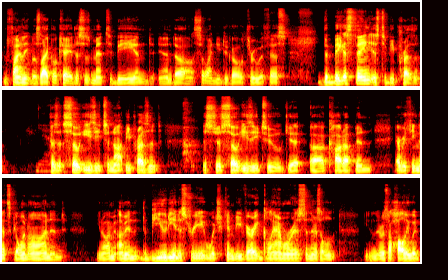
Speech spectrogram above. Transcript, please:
and finally, it was like, okay, this is meant to be. And, and uh, so I need to go through with this. The biggest thing is to be present because it's so easy to not be present. It's just so easy to get uh, caught up in everything that's going on. And, you know, I'm, I'm in the beauty industry, which can be very glamorous. And there's a, you know, there was a Hollywood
